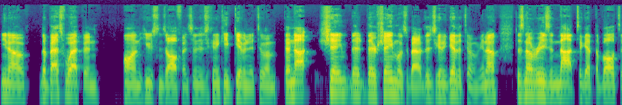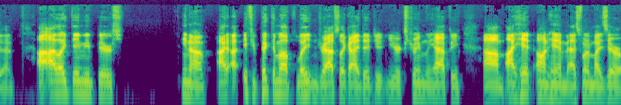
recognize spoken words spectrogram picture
you know, the best weapon on Houston's offense, and they're just going to keep giving it to him. They're not shame. They're, they're shameless about it. They're just going to give it to him. You know, there's no reason not to get the ball to him. I, I like Dameon Pierce. You know, I, I if you picked him up late in drafts like I did, you, you're extremely happy. Um, I hit on him as one of my zero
